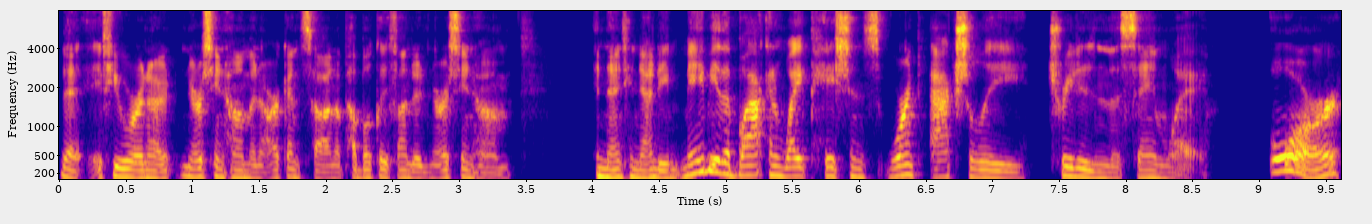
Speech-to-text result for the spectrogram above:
that if you were in a nursing home in Arkansas, in a publicly funded nursing home in 1990, maybe the black and white patients weren't actually treated in the same way. Or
